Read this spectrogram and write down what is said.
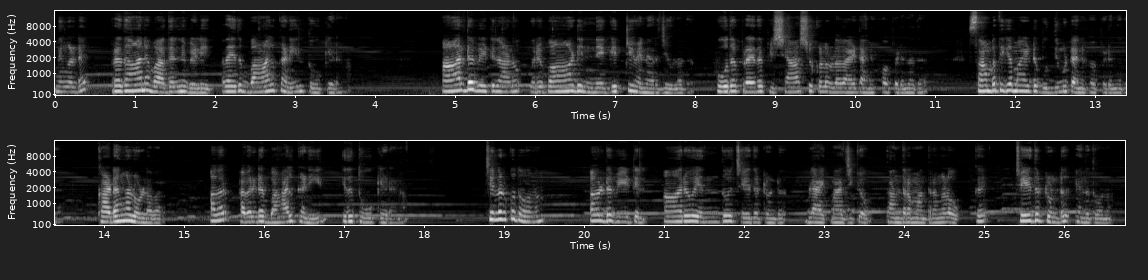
നിങ്ങളുടെ പ്രധാന വാതിലിന് വെളിയിൽ അതായത് ബാൽക്കണിയിൽ തൂക്കിയിടണം. ആരുടെ വീട്ടിലാണ് ഒരുപാട് നെഗറ്റീവ് എനർജി ഉള്ളത്? ഭൂതപ്രേത പിശാശുക്കൾ ഉള്ളതായിട്ട് അനുഭവപ്പെടുന്നത് സാമ്പത്തികമായിട്ട് ബുദ്ധിമുട്ട് അനുഭവപ്പെടുന്നത് കടങ്ങളുള്ളവർ അവർ അവരുടെ ബാൽക്കണിയിൽ ഇത് തൂക്കിയിടണം. ചിലർക്ക് തോന്നും അവരുടെ വീട്ടിൽ ആരോ എന്തോ ചെയ്തിട്ടുണ്ട് ബ്ലാക്ക് മാജിക്കോ തന്ത്രമന്ത്രങ്ങളോ ഒക്കെ ചെയ്തിട്ടുണ്ട് എന്ന് തോന്നും.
